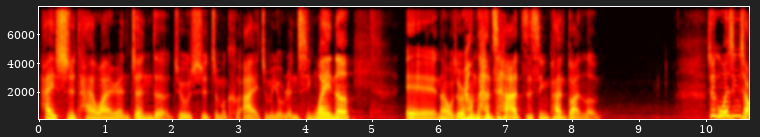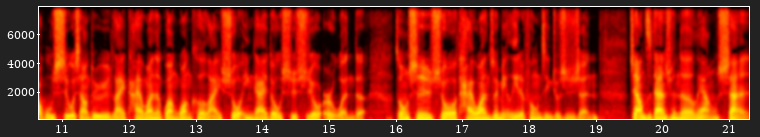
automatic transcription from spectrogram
还是台湾人真的就是这么可爱，这么有人情味呢？诶，那我就让大家自行判断了。这个温馨小故事，我想对于来台湾的观光客来说，应该都是时有耳闻的。总是说台湾最美丽的风景就是人。这样子单纯的良善，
